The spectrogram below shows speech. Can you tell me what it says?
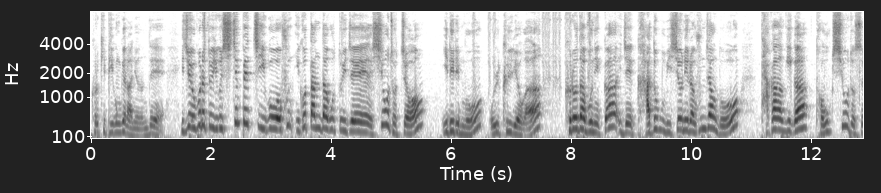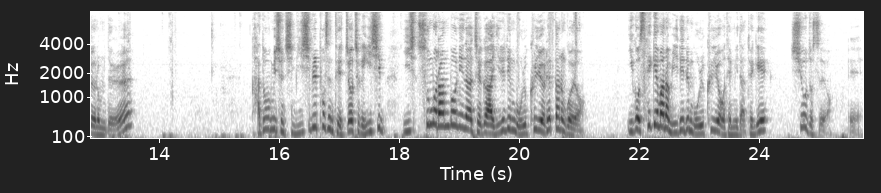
그렇게 비공개는 아니었는데 이제 요번에 또 이거 시즌 배지 이거 훈 이거 딴다고 또 이제 쉬워졌죠. 1일 임무 올 클리어가. 그러다 보니까 이제 가도브 미션이랑 훈장도 다가가기가 더욱 쉬워졌어요 여러분들 가도브 미션 지금 21% 했죠 제가 20, 20 21번이나 제가 1일 임무 올 클리어를 했다는 거예요 이거 세 개만 하면 1일은 올 클리어가 됩니다. 되게 쉬워졌어요. 예.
